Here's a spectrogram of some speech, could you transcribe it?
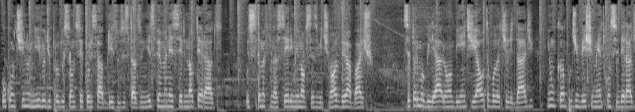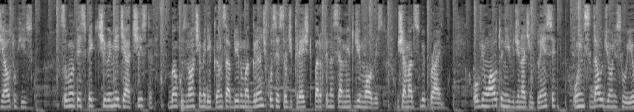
o contínuo nível de produção dos setores fabris dos Estados Unidos permaneceram inalterados. O sistema financeiro em 1929 veio abaixo. O setor imobiliário é um ambiente de alta volatilidade e um campo de investimento considerado de alto risco. Sob uma perspectiva imediatista, bancos norte-americanos abriram uma grande concessão de crédito para o financiamento de imóveis, o chamado subprime. Houve um alto nível de inadimplência, o índice Dow Jones ruiu,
